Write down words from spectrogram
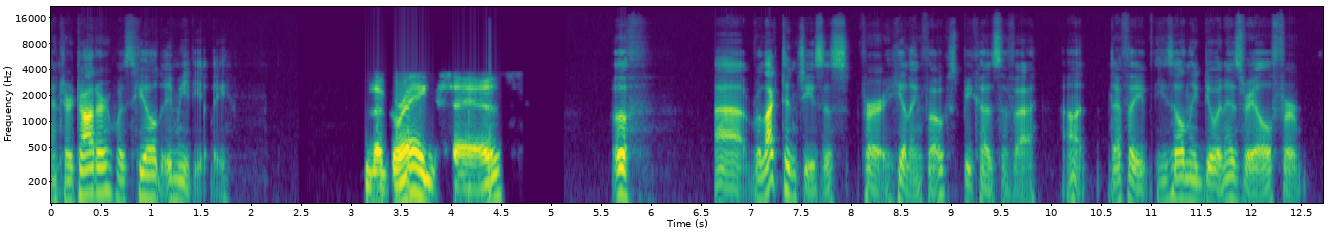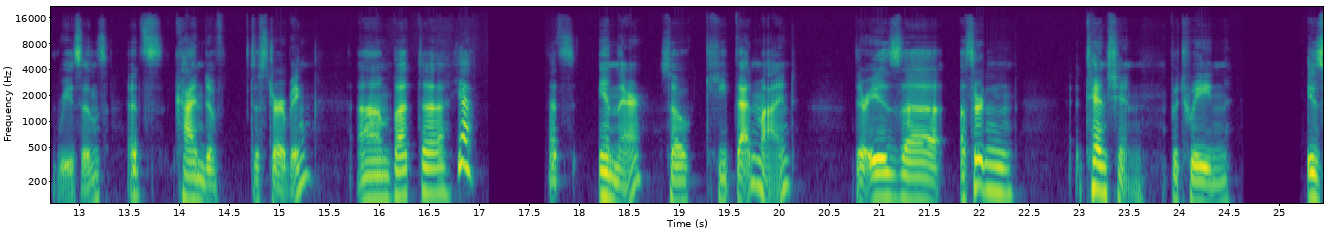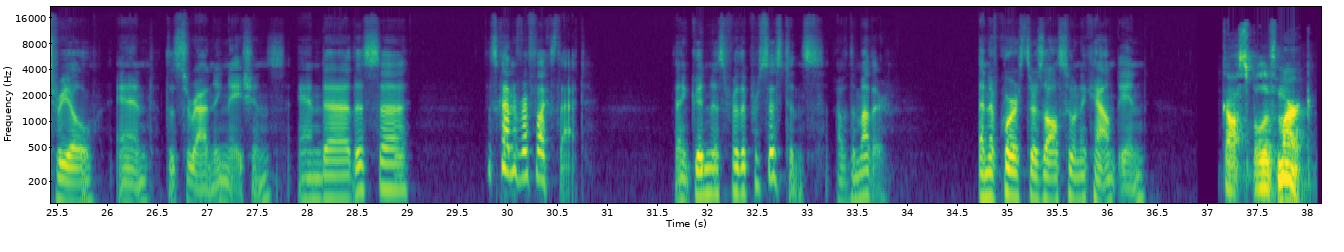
And her daughter was healed immediately. The Greg says, Oof. Uh, reluctant Jesus for healing folks because of, uh, uh, definitely he's only doing Israel for reasons. It's kind of disturbing. Um, but, uh, yeah, that's in there. So keep that in mind. There is uh, a certain tension between Israel and the surrounding nations, and uh, this uh, this kind of reflects that. Thank goodness for the persistence of the mother. And of course, there's also an account in Gospel of Mark.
